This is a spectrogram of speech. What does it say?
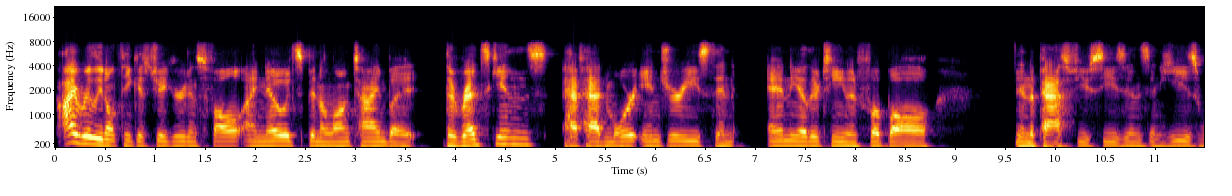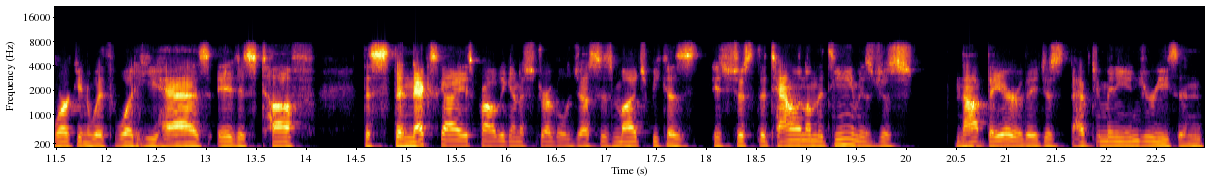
I really don't think it's Jay Gruden's fault. I know it's been a long time, but the Redskins have had more injuries than any other team in football in the past few seasons, and he's working with what he has. It is tough. This the next guy is probably going to struggle just as much because it's just the talent on the team is just not there. They just have too many injuries, and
